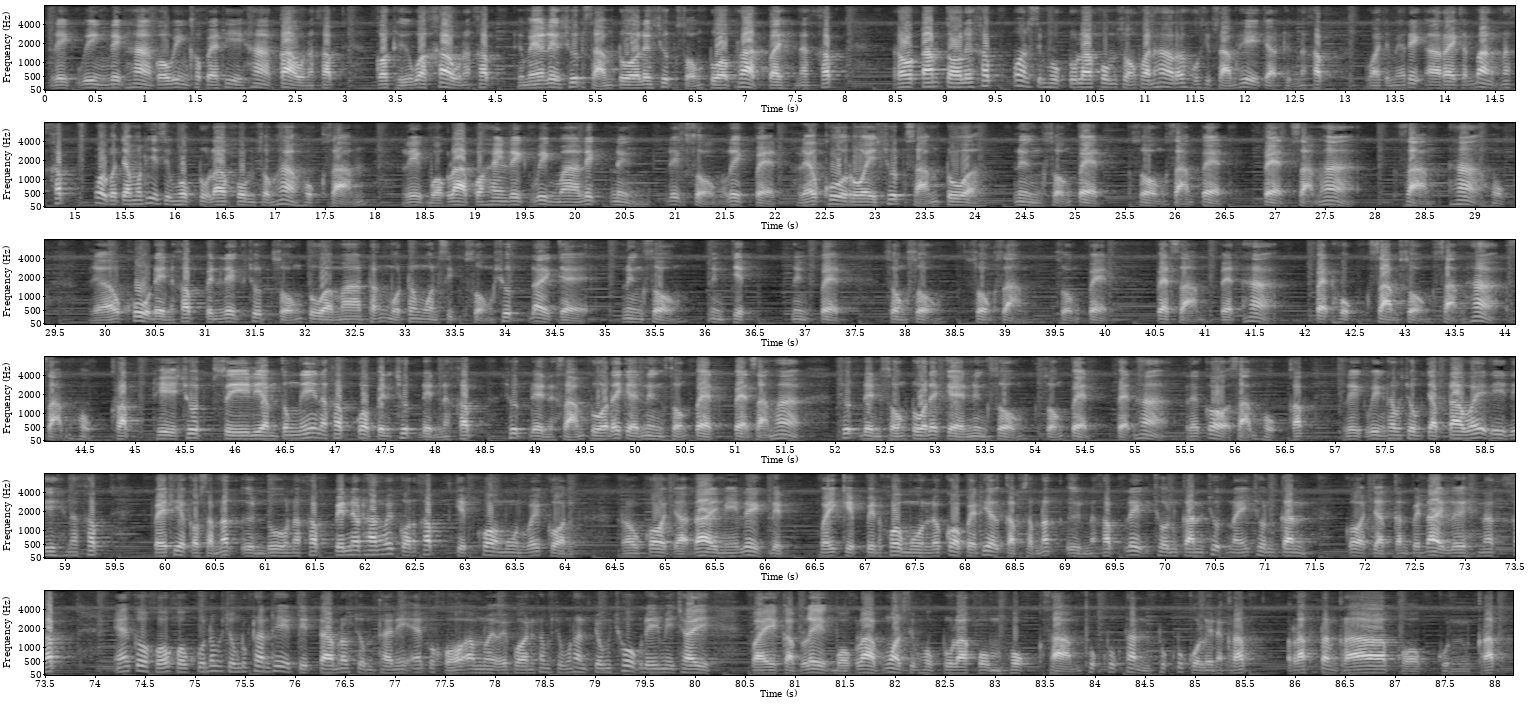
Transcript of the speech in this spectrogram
เลขวิ่งเลข 5 ก็วิ่งเข้าไปที่ 59 นะครับก็ถือว่าเข้านะครับ ถึงแม้เลขชุด 3 ตัวเลขชุด 2 ตัวพลาดไปนะครับ เราตามต่อเลยครับงวด16 ตุลาคม 2563 ที่จะถึงนะครับ ว่าจะมีเลขอะไรกันบ้างนะครับงวดประจำวันที่ 16 ตุลาคม 2563 เลขบอกลาบก็ให้เลขวิ่งมาเลข 1 เลข 2 เลข 8 แล้วคู่รวยชุด 3 ตัว 1 2 8 2 3 8 8 3 5 3 5 6 แล้วคู่เด่นครับเป็นเลขชุด 2 ตัวมาทั้งหมดทั้งมวล 12 ชุดได้แก่ 1 2 1 7 1 8 2 2 2 3 2 8 8 3 8 5 8 6 3 2 3 5 3 6ครับ ที่ชุดสี่เหลี่ยมตรงนี้นะครับ ก็เป็นชุดเด่นนะครับ ชุดเด่น3ตัวได้แก่1 2 8 8 3 5ชุดเด่น2ตัวได้แก่1 2 2 8 8 5แล้วก็3 6ครับเลขวิ่งท่านผู้ชมจับตาไว้ดีๆนะครับไปเทียบกับสำนักอื่นดูนะครับ เป็นแนวทางไว้ก่อนครับ เก็บข้อมูลไว้ก่อน เราก็จะได้มีเลขเด็ด ไว้เก็บเป็นข้อมูลแล้วก็ไปเทียบกับสำนักอื่นนะครับ เลขชนกันชุดไหนชนกัน ก็จัดกันไปได้เลยนะครับแอดก็ขอขอบคุณท่านผู้ชมทุกท่านที่ติดตามรับชมไทยนี้แอดก็ขออำนวยอวยพรท่านผู้ชมทุกท่านจงโชคดีมีชัย ไปกับเลขบอกลาบงวด 16 ตุลาคม 63 ทุกทุกท่าน ทุกๆคนเลยนะครับ รักท่านครับขอบคุณครับ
